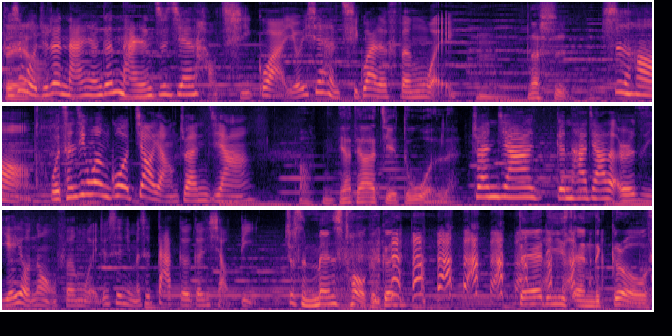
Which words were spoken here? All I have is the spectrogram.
可是我觉得男人跟男人之间好奇怪，有一些很奇怪的氛围。嗯，那是。是哈，我曾经问过教养专家，哦，你等一下等下解读我是不是？专家跟他家的儿子也有那种氛围，就是你们是大哥跟小弟。就是 men's talk 跟 daddies and girls，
